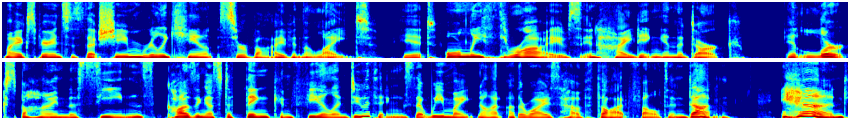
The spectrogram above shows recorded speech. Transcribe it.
My experience is that shame really can't survive in the light. It only thrives in hiding in the dark. It lurks behind the scenes, causing us to think and feel and do things that we might not otherwise have thought, felt, and done. And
